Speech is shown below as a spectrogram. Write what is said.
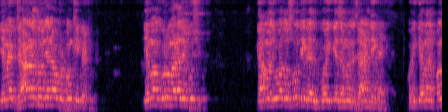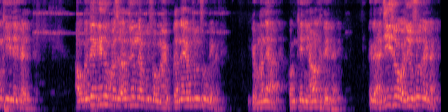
એમાં એક ઝાડ હતું જેના ઉપર પંખી બેઠું. એમાં ગુરુ મહારાજે પૂછ્યું કે આમાં જુઓ તો શું દેખાય કોઈ કે મને ઝાડ દેખાય. કોઈ કે મને પંખી દેખાય. આવું બધે કીધું, પછી અર્જુનને પૂછવામાં આવ્યું તને અર્જુન શું દેખાય? કે મને પંખીની આંખ દેખાય. એટલે હજી જો, હજુ શું દેખાય?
